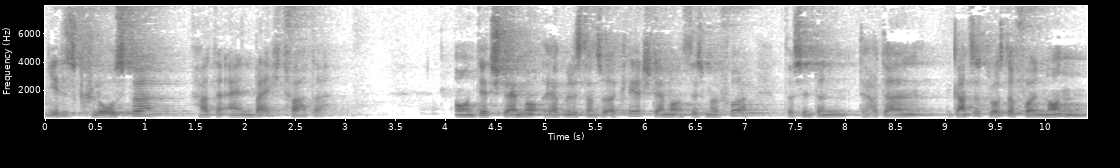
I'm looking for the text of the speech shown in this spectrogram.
Jedes Kloster hatte einen Beichtvater. Und jetzt stellen wir, er hat mir das dann so erklärt, stellen wir uns das mal vor. Das sind dann, der hat ein ganzes Kloster voll Nonnen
